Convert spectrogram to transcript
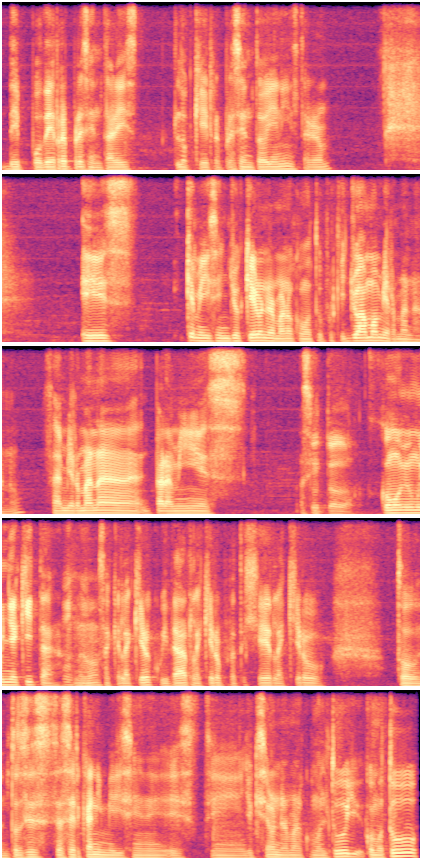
de poder representar es lo que represento hoy en Instagram, es que me dicen, yo quiero un hermano como tú, porque yo amo a mi hermana, ¿no? O sea, mi hermana para mí es así Tú todo. como mi muñequita, ¿no? Ujú. O sea, que la quiero cuidar, la quiero proteger, la quiero todo. Entonces se acercan y me dicen, este, yo quisiera un hermano como el tuyo, como tú,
